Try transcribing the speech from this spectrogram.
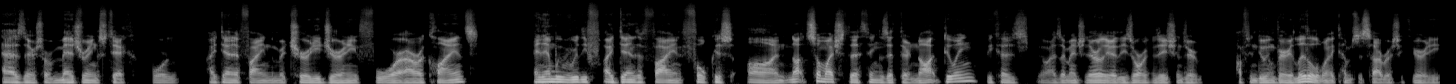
as their sort of measuring stick for identifying the maturity journey for our clients and then we really identify and focus on not so much the things that they're not doing, because, you know, as I mentioned earlier, these organizations are often doing very little when it comes to cybersecurity.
